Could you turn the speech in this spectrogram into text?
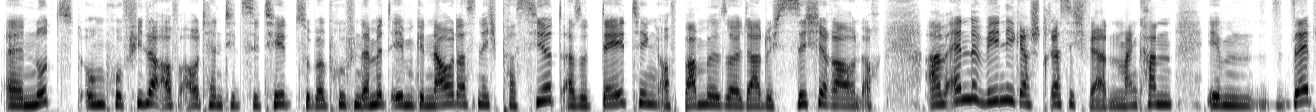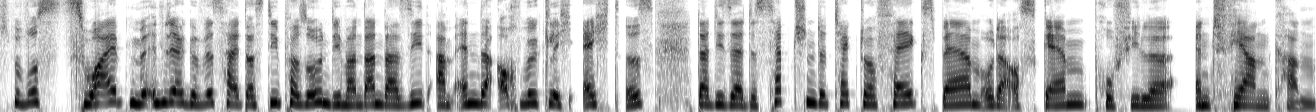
äh, nutzt, um Profile auf Authentizität zu überprüfen, damit eben genau das nicht passiert. Also Dating auf Bumble soll dadurch sicherer und auch am Ende weniger stressig werden. Man kann eben selbstbewusst swipen in der Gewissheit, dass die Person, die man dann da sieht, am Ende auch wirklich echt ist, da dieser Deception Detektor Fake, Spam oder auch Scam-Profile entfernen kann.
